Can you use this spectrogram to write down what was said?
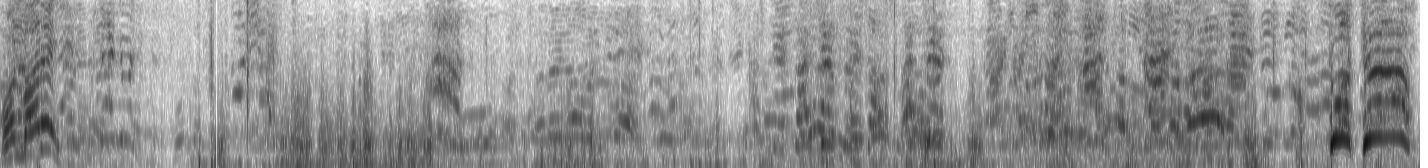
One money. Go Tim!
